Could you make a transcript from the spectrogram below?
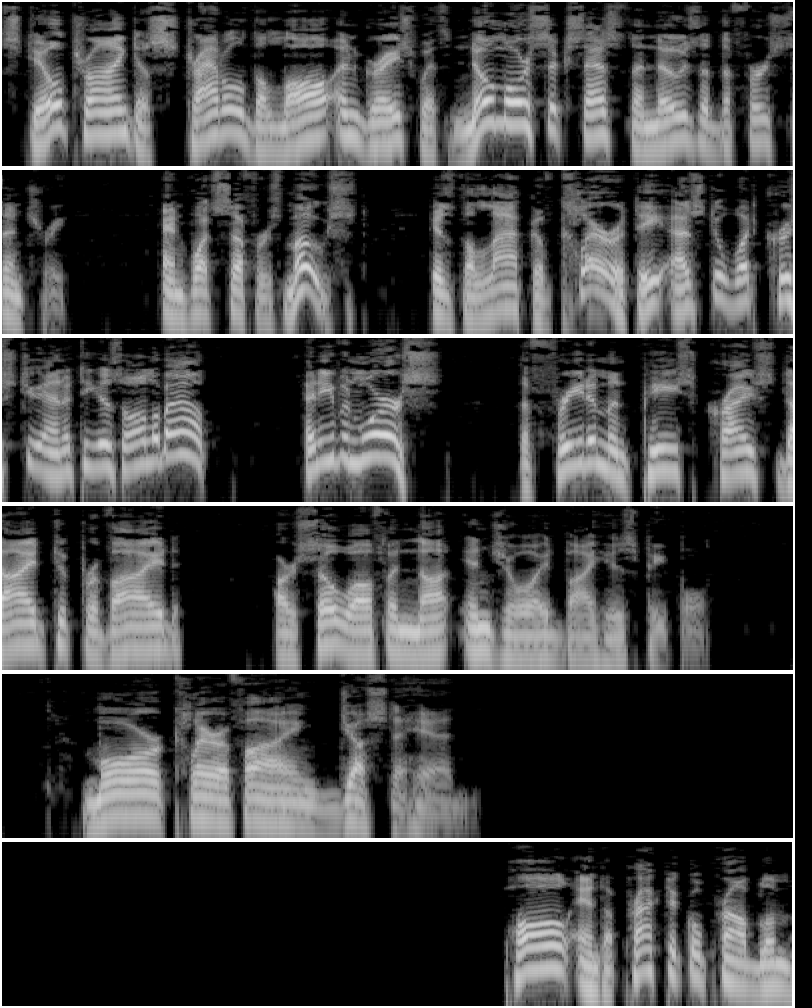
still trying to straddle the law and grace with no more success than those of the first century. And what suffers most is the lack of clarity as to what Christianity is all about. And even worse, the freedom and peace Christ died to provide are so often not enjoyed by his people. More clarifying just ahead. Paul and a Practical Problem,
